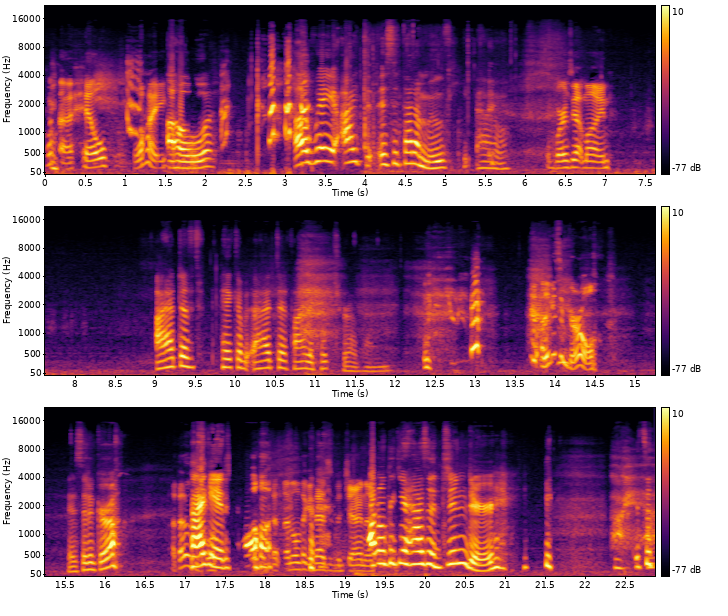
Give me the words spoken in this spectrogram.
What the hell? Why? Oh. Oh wait, I isn't that a movie? Oh, Where's got mine? I had to pick a. I had to find a picture of him. I think it's a girl. Is it a girl? I thought it was. a I can't tell. I- I don't think it has a vagina. I don't think it has a gender. Okay. It's a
